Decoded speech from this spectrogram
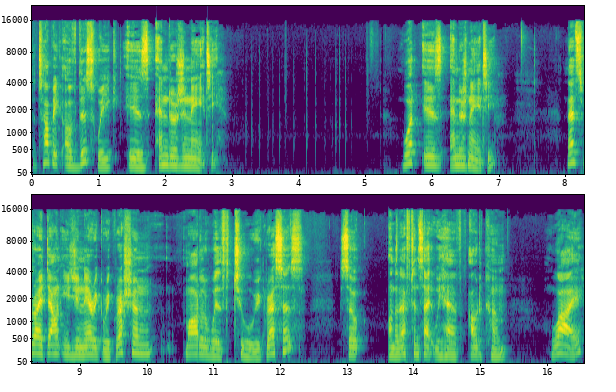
The topic of this week is endogeneity. What is endogeneity? Let's write down a generic regression model with two regressors. So on the left hand side we have outcome y,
